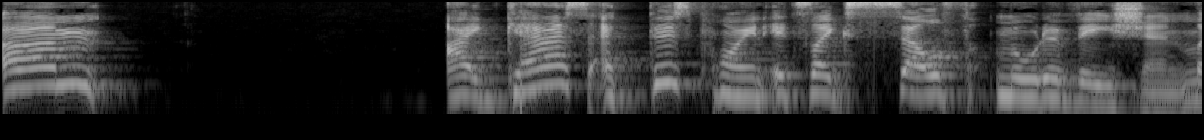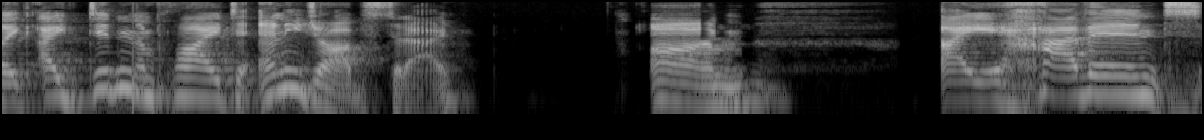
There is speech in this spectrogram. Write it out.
Um, I guess at this point, it's like self motivation. Like, I didn't apply to any jobs today. Um, mm-hmm. I haven't.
